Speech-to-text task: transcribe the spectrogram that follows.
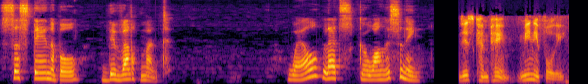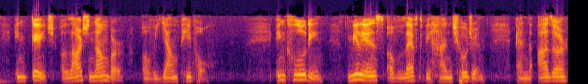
sustainable development。Well, let's go on listening. This campaign meaningfully engaged a large number of young people, including millions of left behind children and other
